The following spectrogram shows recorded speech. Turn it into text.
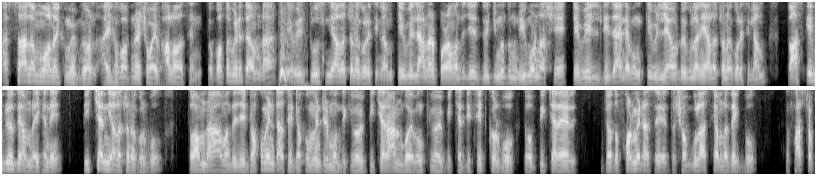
আসসালামু আলাইকুম এভরিওয়ান। আই হোপ আপনারা সবাই ভালো আছেন। তো গত ভিডিওতে আমরা টেবিল টুলস নিয়ে আলোচনা করেছিলাম। টেবিল আনার পর আমাদের যে দুইটি নতুন রিমোট আসে টেবিল ডিজাইন এবং টেবিল লেআউট ওইগুলো নিয়ে আলোচনা করেছিলাম। তো আজকের ভিডিওতে আমরা এখানে পিকচার নিয়ে আলোচনা করব। তো আমরা আমাদের যে ডকুমেন্ট আছে ডকুমেন্টের মধ্যে কীভাবে পিকচার আনব এবং কীভাবে পিকচারটি সেট করব, তো পিকচারের যত ফরম্যাট আছে, তো সবগুলো আজকে আমরা দেখব। তো ফার্স্ট অফ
